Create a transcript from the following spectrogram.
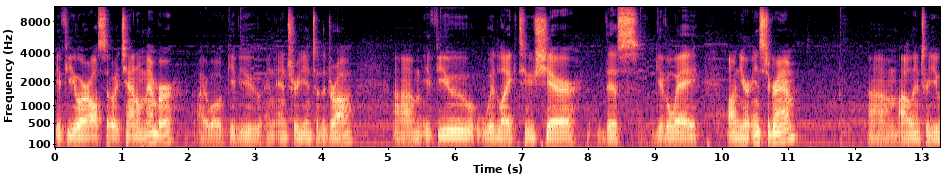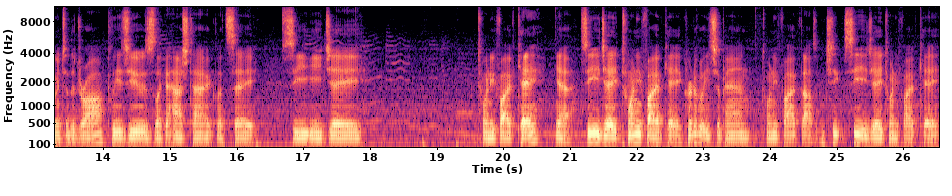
If you are also a channel member, I will give you an entry into the draw. Um, if you would like to share this giveaway on your Instagram, um, I'll enter you into the draw. Please use like a hashtag, let's say CEJ25K. Yeah, CEJ25K, Critical Eats Japan 25,000. CEJ25K.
